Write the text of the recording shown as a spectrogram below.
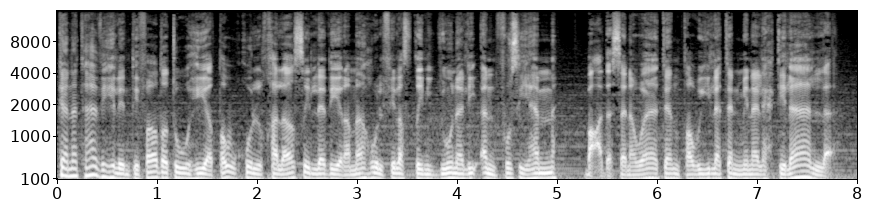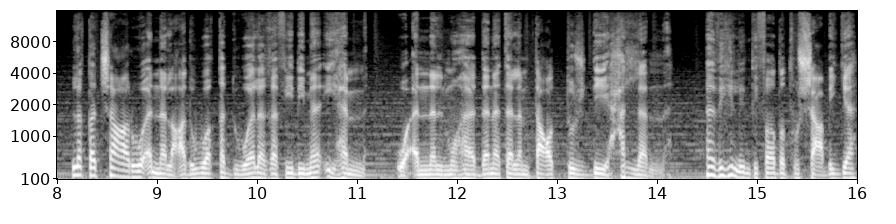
كانت هذه الانتفاضة هي طوق الخلاص الذي رماه الفلسطينيون لأنفسهم بعد سنوات طويلة من الاحتلال. لقد شعروا أن العدو قد ولغ في دمائهم وأن المهادنة لم تعد تجدي حلا. هذه الانتفاضة الشعبية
